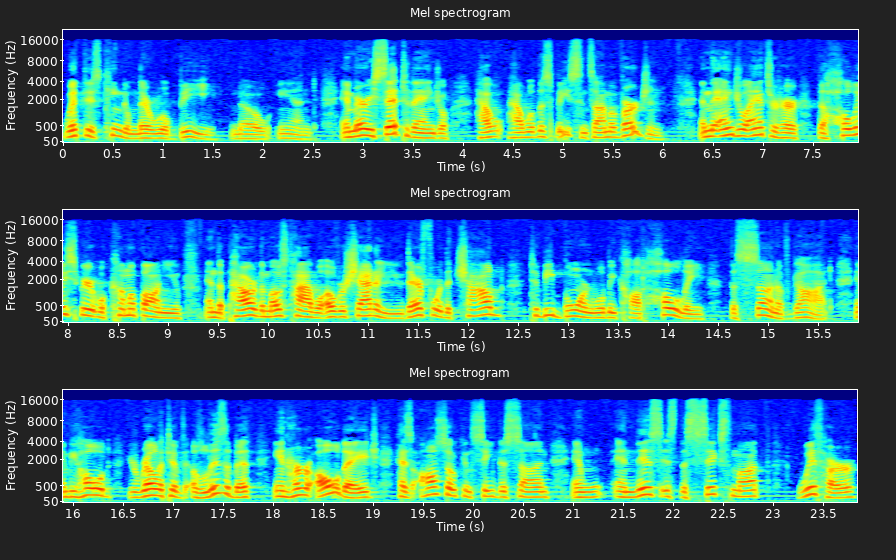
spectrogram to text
with his kingdom, there will be no end. And Mary said to the angel, How, how will this be, since I'm a virgin? And the angel answered her, The Holy Spirit will come upon you, and the power of the Most High will overshadow you. Therefore, the child to be born will be called Holy, the Son of God. And behold, your relative Elizabeth, in her old age, has also conceived a son, and, and this is the sixth month with her,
